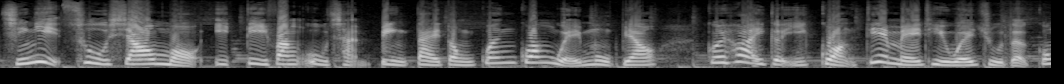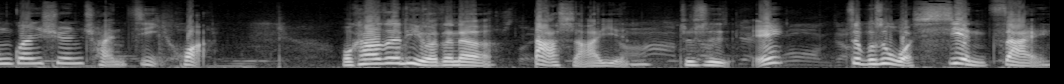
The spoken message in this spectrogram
请以促销某一地方物产并带动观光为目标，规划一个以广电媒体为主的公关宣传计划。我看到这个题，我真的。大傻眼，就是诶、这不是我现在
